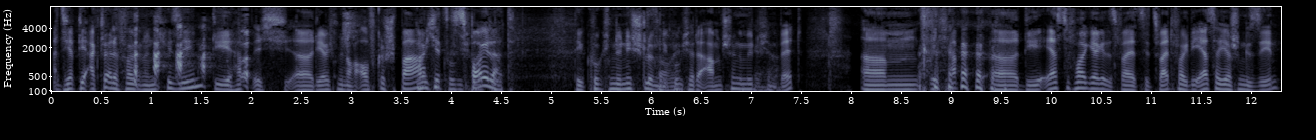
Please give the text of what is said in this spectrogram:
Also ich habe die aktuelle Folge noch nicht gesehen. Die habe ich, äh, die habe ich mir noch aufgespart. Habe ich jetzt Die gespoilert? Die gucke ich nur nicht schlimm. Die Sorry. gucke ich heute Abend schon gemütlich Okay, im Bett. Ähm, ich habe äh, die erste Folge, das war jetzt die zweite Folge, die erste habe ich ja schon gesehen.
